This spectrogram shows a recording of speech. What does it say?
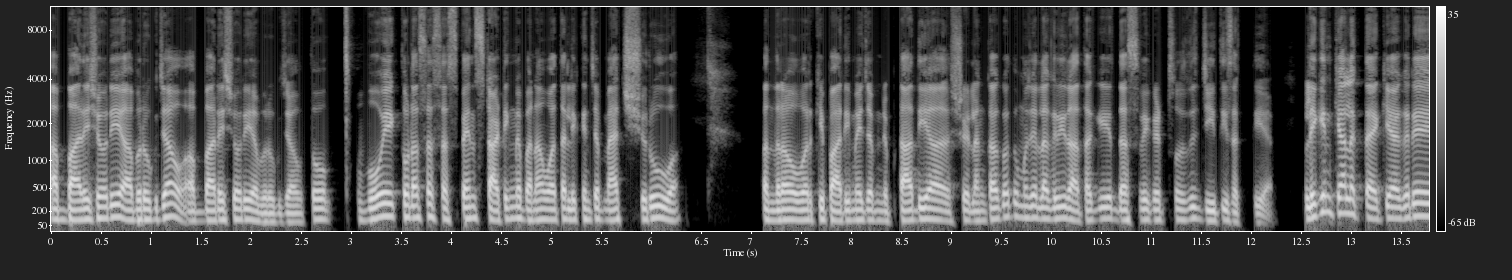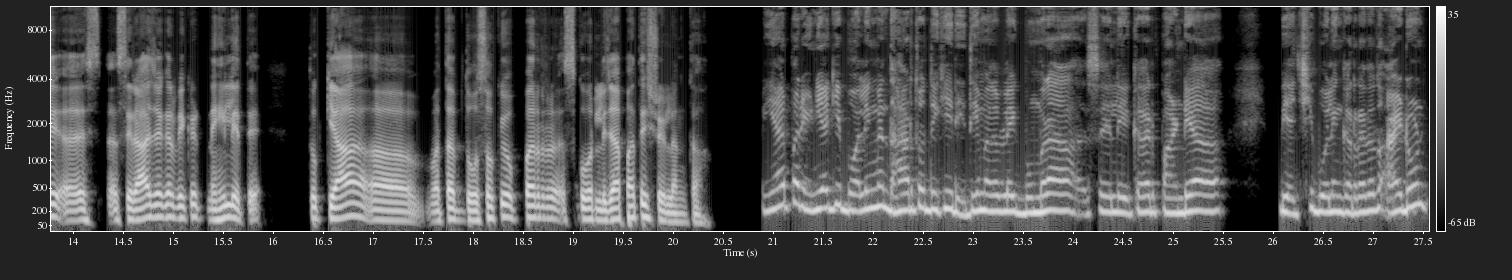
अब बारिश हो रही है अब रुक जाओ अब बारिश हो रही है अब रुक जाओ। तो वो एक थोड़ा सा सस्पेंस स्टार्टिंग में बना हुआ था लेकिन जब मैच शुरू हुआ पंद्रह ओवर की पारी में जब निपटा दिया श्रीलंका को तो मुझे लग ही रहा था कि दस विकेट से जीत ही सकती है। लेकिन क्या लगता है कि अगर ये सिराज अगर विकेट नहीं लेते तो क्या अ, मतलब 200 के ऊपर स्कोर ले जा पाती श्रीलंका? यार पर इंडिया की बॉलिंग में धार तो दिख रही थी मतलब लाइक बुमराह से लेकर पांड्या भी अच्छी बॉलिंग कर रहे थे तो आई डोंट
